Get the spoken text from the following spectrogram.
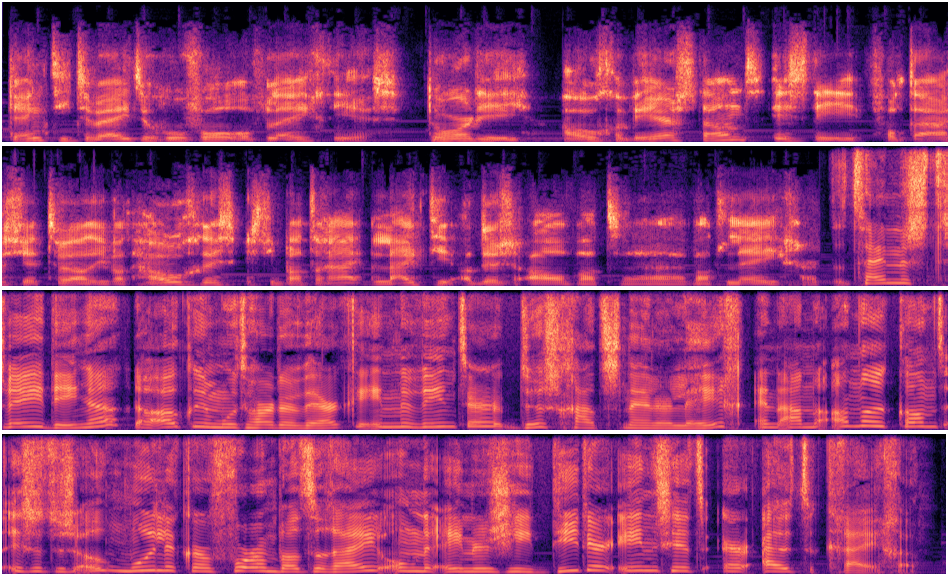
denkt hij te weten hoe vol of leeg die is. Door die hoge weerstand is die voltage, terwijl die wat hoger is, is die batterij, lijkt die dus al wat, uh, wat leger. Dat zijn dus twee dingen. De accu moet harder werken in de winter, dus gaat sneller leeg. En aan de andere kant is het dus ook moeilijker voor een batterij om de energie die erin zit eruit te krijgen.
